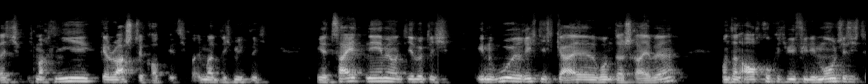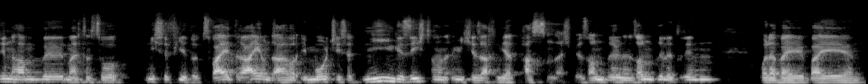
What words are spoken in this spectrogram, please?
Ich, ich mache nie gerushte Copies. Ich mache immer, dass ich wirklich mir Zeit nehme und die wirklich in Ruhe richtig geil runterschreibe. Und dann auch gucke ich, wie viele Emojis ich drin haben will. Meistens so nicht so viel, so zwei, drei und aber Emojis halt nie ein Gesicht, sondern irgendwelche Sachen, die halt passen. Zum Beispiel Sonnenbrille, eine Sonnenbrille drin. Oder bei, bei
